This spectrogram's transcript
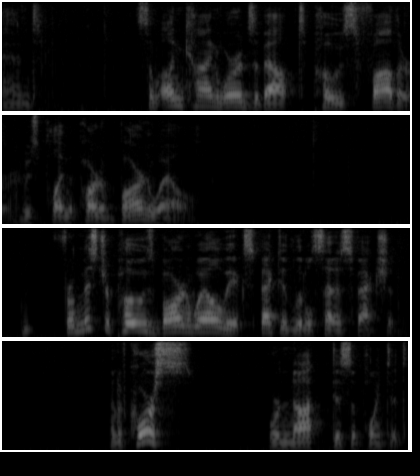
and some unkind words about Poe's father, who's playing the part of Barnwell. From Mr. Poe's Barnwell, we expected little satisfaction. And of course, we're not disappointed.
